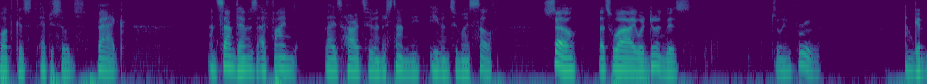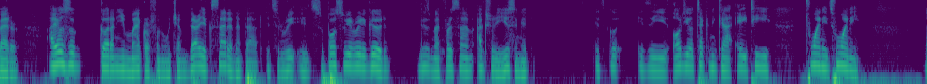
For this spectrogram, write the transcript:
podcast episodes back, and sometimes I find that it's hard to understand me, even to myself. So that's why we're doing this to improve and get better. I also got a new microphone, which I'm very excited about. It's re- it's supposed to be really good. This is my first time actually using it. It's good. It's the Audio Technica AT 2020. Uh,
